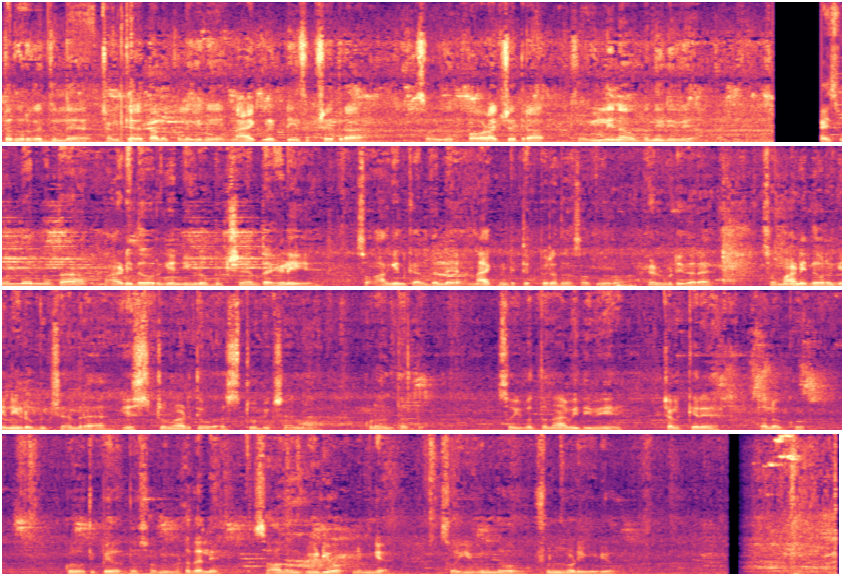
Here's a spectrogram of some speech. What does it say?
ಚಿತ್ರದುರ್ಗ ಜಿಲ್ಲೆ ಚಳ್ಳಕೆರೆ ತಾಲೂಕಲ್ಲಿದ್ದೀನಿ ನಾಯಕನಟ್ಟಿ ಸುಕ್ಷೇತ್ರ ಸೊ ಇದು ಪವಾಡ ಕ್ಷೇತ್ರ. ಸೊ ಇಲ್ಲಿ ನಾವು ಬಂದಿದ್ದೀವಿ. ಗೈಸ್ ಒಂದೇನು ಅಂತ ಮಾಡಿದವ್ರಿಗೆ ನೀಡು ಭಿಕ್ಷೆ ಅಂತ ಹೇಳಿ ಸೊ ಆಗಿನ ಕಾಲದಲ್ಲೇ ನಾಯಕನಟ್ಟಿ ತಿಪ್ಪಿರೋದು ಸ್ವಾಮಿಯವರು ಹೇಳ್ಬಿಟ್ಟಿದ್ದಾರೆ. ಸೊ ಮಾಡಿದವರಿಗೆ ನೀಡು ಭಿಕ್ಷೆ ಅಂದರೆ ಎಷ್ಟು ಮಾಡ್ತೀವೋ ಅಷ್ಟು ಭಿಕ್ಷೆಯನ್ನು ಕೊಡುವಂಥದ್ದು. ಸೊ ಇವತ್ತು ನಾವಿದ್ದೀವಿ ಚಳ್ಳಕೆರೆ ತಾಲೂಕು, ಗುರು ತಿಪ್ಪೇರುದ್ರ ಸ್ವಾಮಿ ಮಠದಲ್ಲಿ. ಸೊ ಅದೊಂದು ವಿಡಿಯೋ ನಿಮಗೆ ಸೊ ಈ ಒಂದು ಫುಲ್ ನೋಡಿ ವಿಡಿಯೋ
